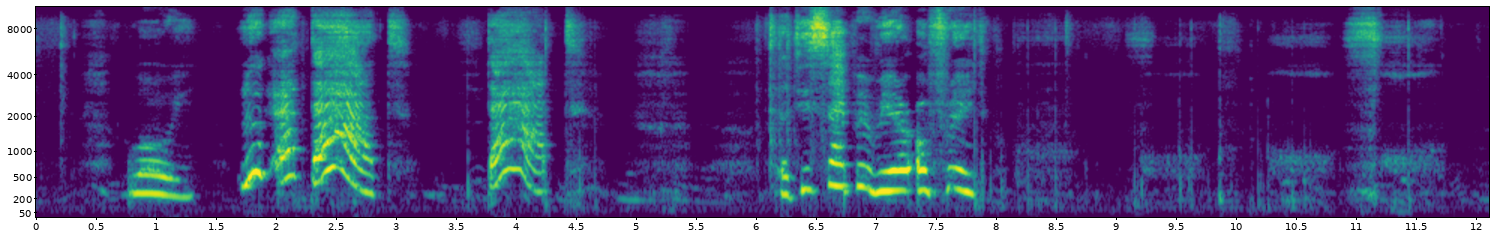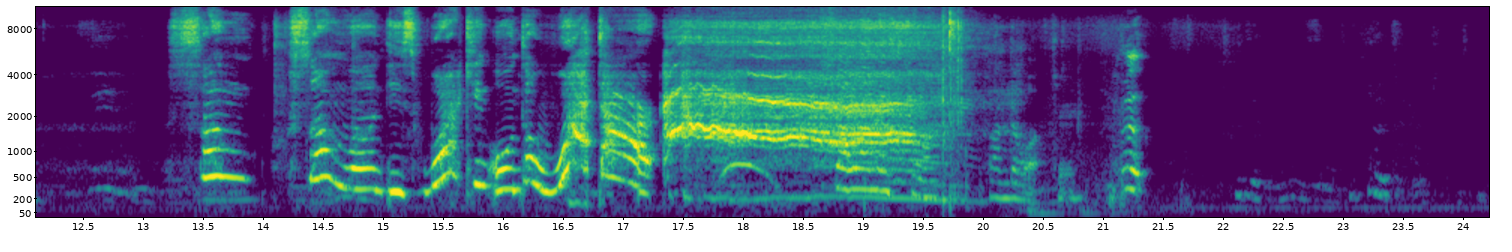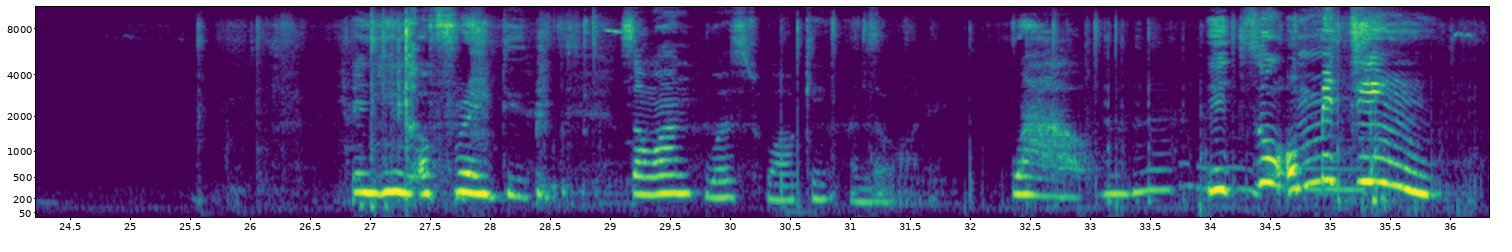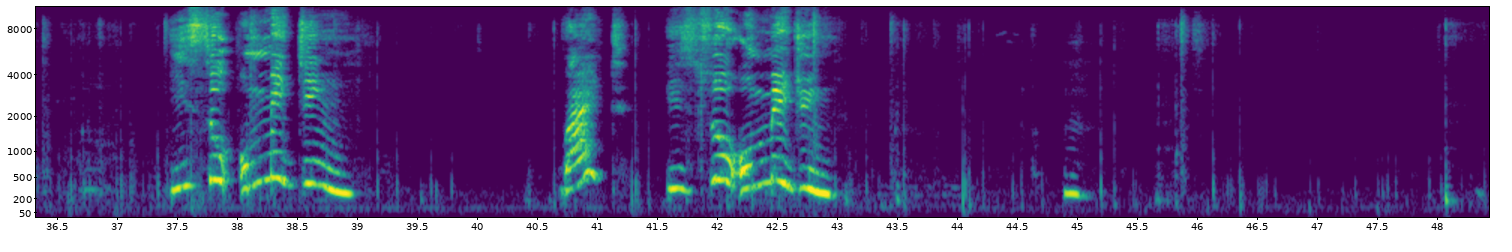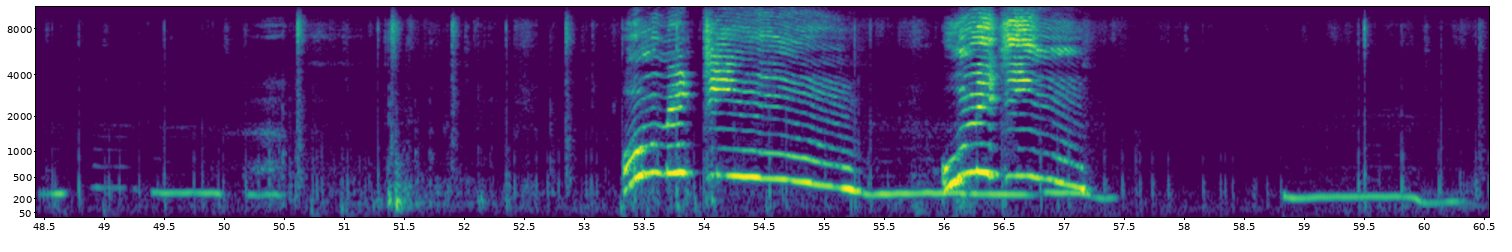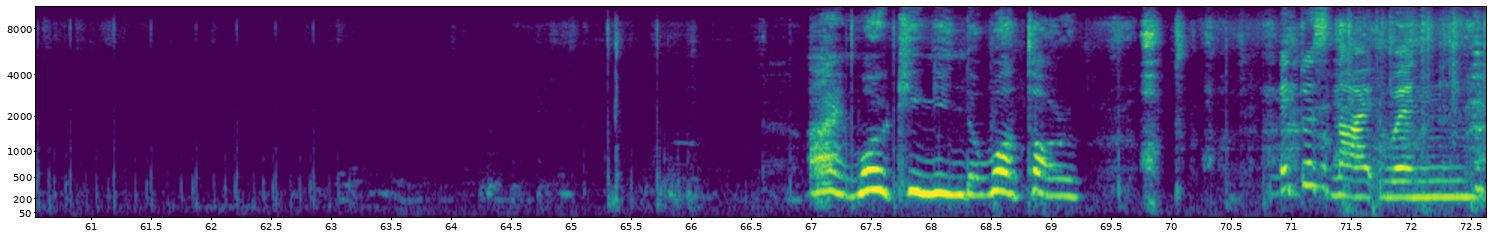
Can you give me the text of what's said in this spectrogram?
rowing. Look at that! That! The disciples were afraid. Some someone is walking on the water. Ah! Someone is on the water. And he's afraid. Someone was walking on the water. Wow. It's so amazing. It's so amazing. Right? It's so amazing. Amazing! Amazing! Walking in the water. It was night when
